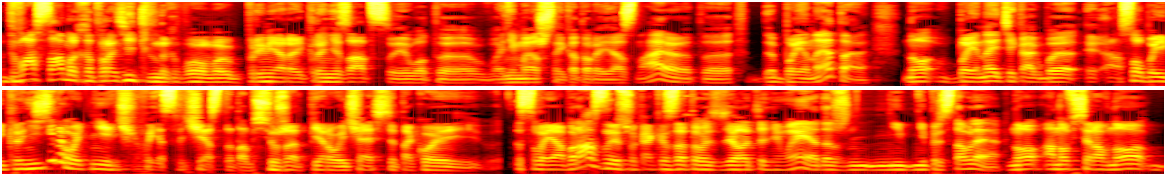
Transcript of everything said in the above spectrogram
два самых отвратительных, по-моему, примера экранизации вот э, анимешной, которые я знаю, это Байонета, но в Байонете как бы э, особо экранизировать нечего, если честно, там сюжет первой части такой своеобразный, что как из этого сделать аниме, я даже не, не представляю. Но оно все равно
